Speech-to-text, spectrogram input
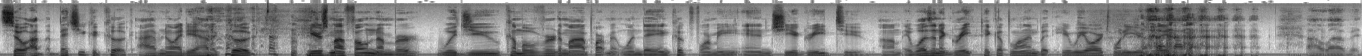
"So I bet you could cook. I have no idea how to cook. Here's my phone number. Would you come over to my apartment one day and cook for me?" And she agreed to. Um, it wasn't a great pickup line, but here we are, 20 years later. I love it.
